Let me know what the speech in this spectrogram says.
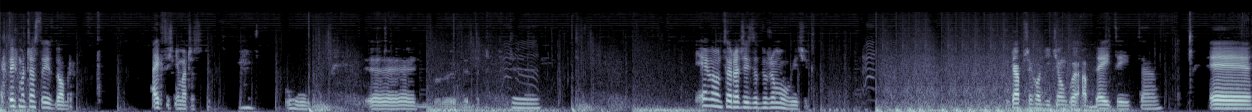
Jak ktoś ma czas, to jest dobre. A jak ktoś nie ma czasu, to... Uuu. Eee, Nie mam co raczej za dużo mówić. Gra przechodzi ciągłe update'y i ten. Eee,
